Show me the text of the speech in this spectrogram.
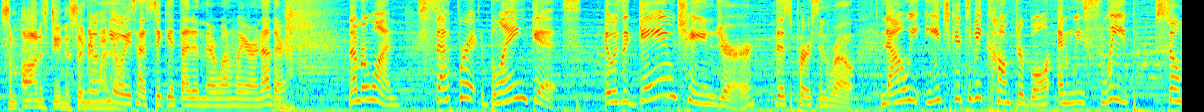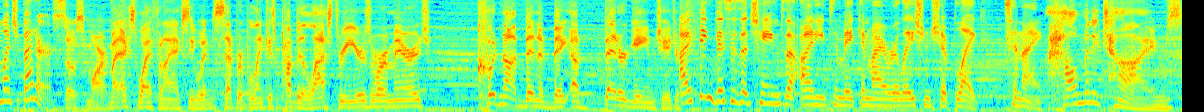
some honesty in the you segment know, might he help. always has to get that in there one way or another. Number one, separate blankets. It was a game changer, this person wrote. Now we each get to be comfortable and we sleep so much better. so smart. My ex-wife and I actually went to separate blankets probably the last three years of our marriage. Could not have been a big, a better game changer. I think this is a change that I need to make in my relationship like tonight. How many times?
